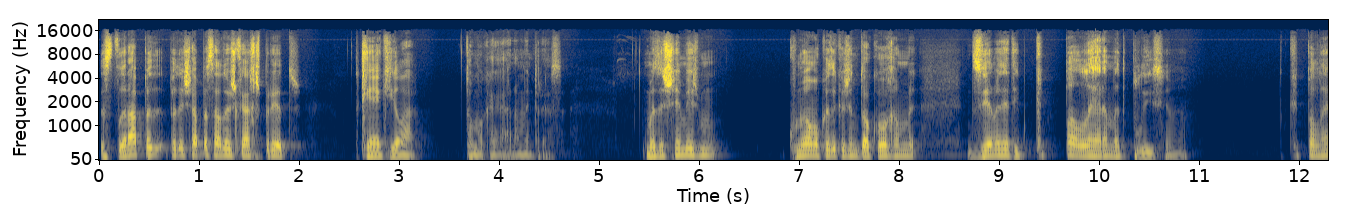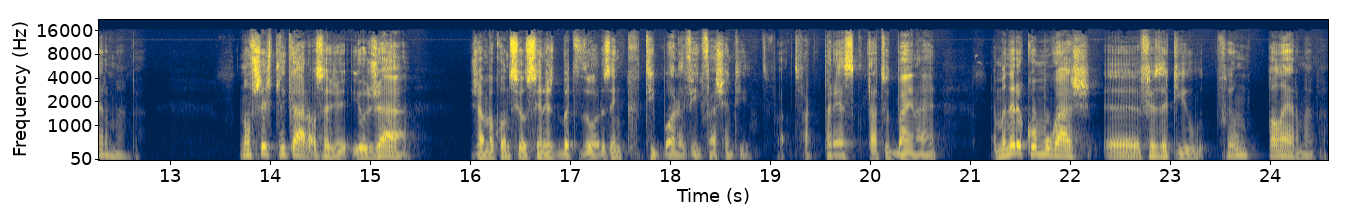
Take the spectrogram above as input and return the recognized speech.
Acelerar para, para deixar passar dois carros pretos. Quem é que ia lá? Estou-me a cagar, não me interessa. Mas achei mesmo que não é uma coisa que a gente ocorra dizer, mas é tipo, que palerma de polícia, mano. Que palerma, pá. Não sei explicar, ou seja, eu já já me aconteceu cenas de batedores em que tipo, olha, vi, faz sentido, de facto, parece que está tudo bem, não é? A maneira como o gajo uh, fez aquilo foi um palerma, pá.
